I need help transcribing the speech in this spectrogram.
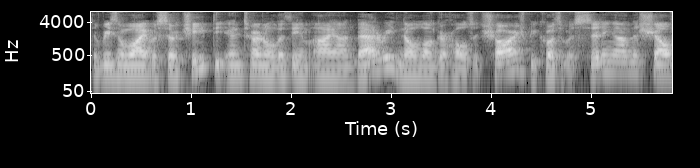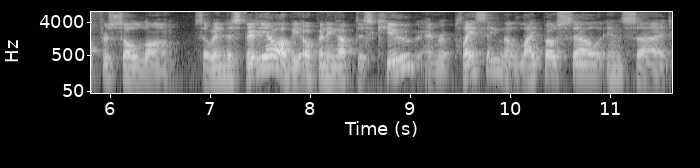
The reason why it was so cheap, the internal lithium ion battery no longer holds a charge because it was sitting on the shelf for so long. So in this video, I'll be opening up this cube and replacing the LiPo cell inside.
